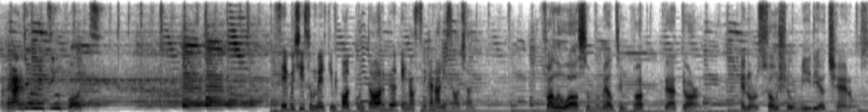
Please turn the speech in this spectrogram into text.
Radio Melting Pot. Seguici su meltingpot.org e i nostri canali social. Follow us on meltingpot.org and our social media channels.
